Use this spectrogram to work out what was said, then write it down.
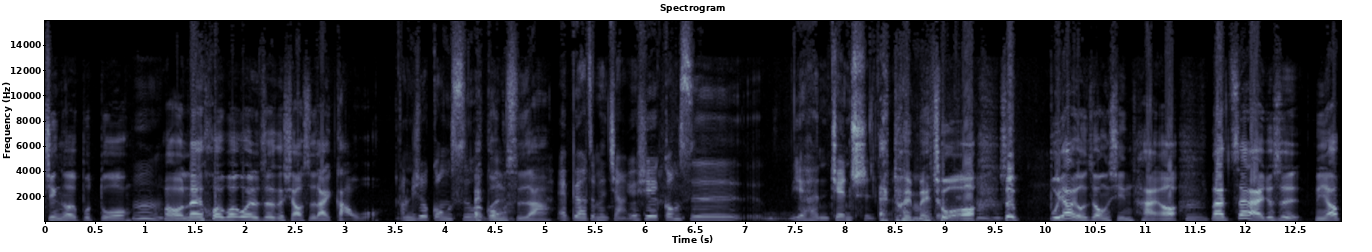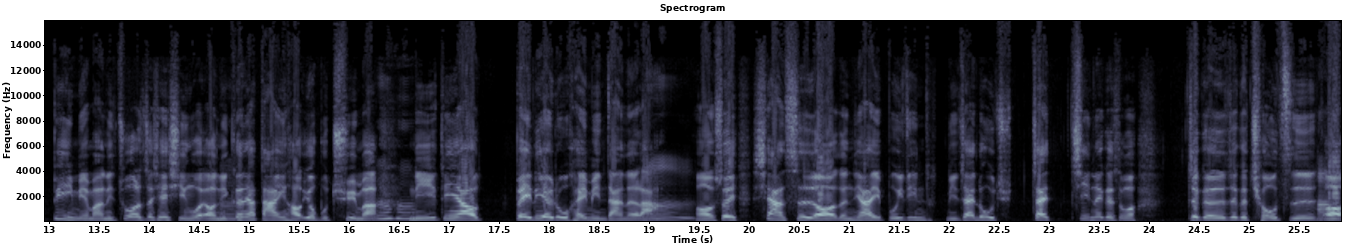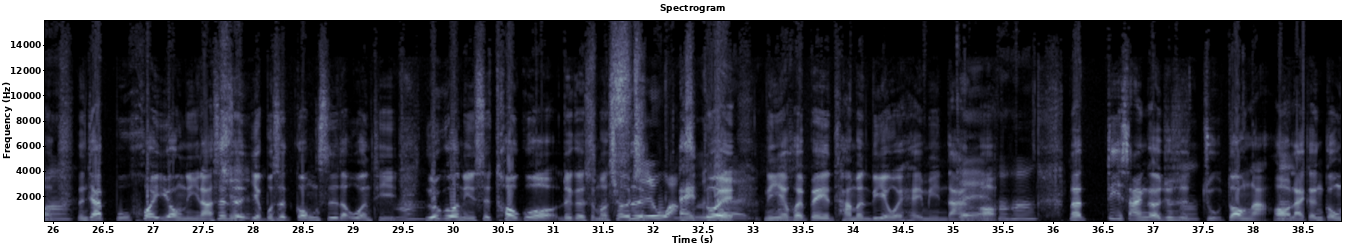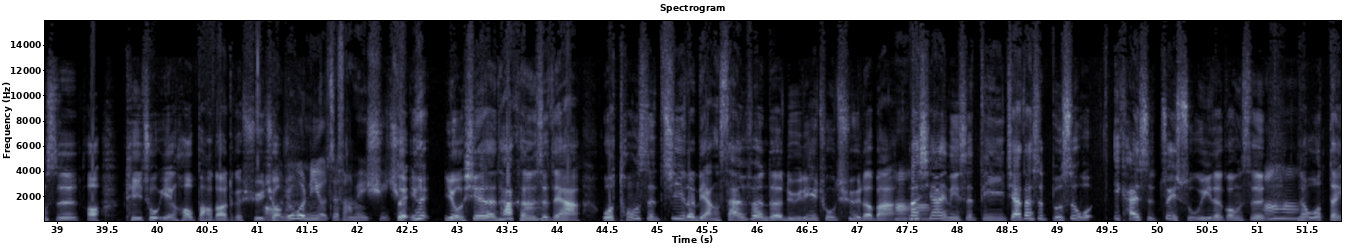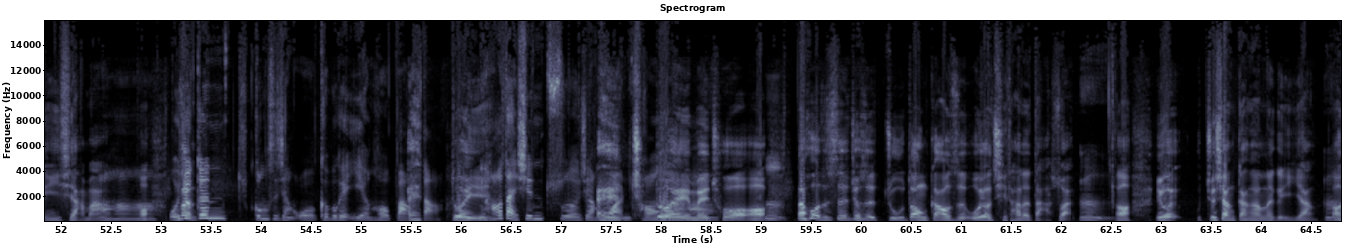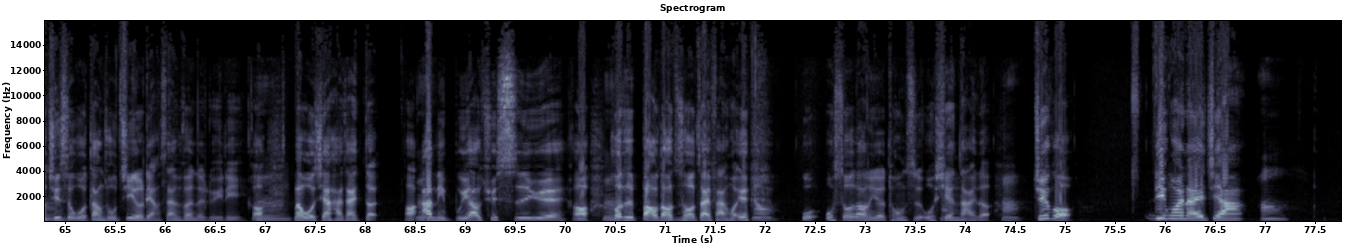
金额不多，嗯。哦，那会不会为了这个小事来告我？啊，你说公司会？公司啊，哎，不要这么讲，有些公司也很坚持的。哎，对，没错哦，所以不要有这种心态哦。那再来就是你要避免嘛，你做了这些行为哦，你跟人家答应好又不去嘛，你一定要被列入黑名单的啦。哦，所以下次哦，人家也不一定你在录取在进那个什么。这个这个求职哦，人家不会用你啦，甚至也不是公司的问题。如果你是透过那个什么求职网，哎，对，你也会被他们列为黑名单哦。那。第三个就是主动啦，哦，来跟公司哦提出延后报道这个需求。如果你有这方面需求，对，因为有些人他可能是怎样，我同时寄了两三份的履历出去了吧？那现在你是第一家，但是不是我一开始最熟悉的公司？那我等一下嘛，哦，我就跟公司讲，我可不可以延后报道？对，你好歹先做这样缓冲。对，没错哦。那或者是就是主动告知我有其他的打算，嗯，哦，因为。就像刚刚那个一样哦，其实我当初寄了两三份的履历哦，那我现在还在等哦，啊，你不要去失约哦，或者是报到之后再反悔，因为我我收到你的通知，我先来了，结果另外那一家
